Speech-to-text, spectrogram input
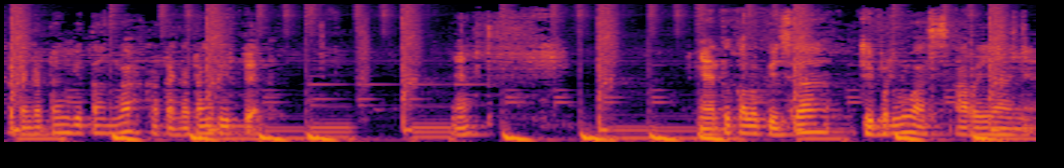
Kadang-kadang kita enggak kadang-kadang tidak. Ya. Ya itu kalau bisa diperluas areanya.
